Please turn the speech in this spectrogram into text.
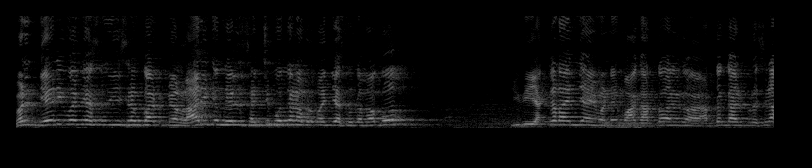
మరి దేనికి పనిచేస్తుంది ఈ శ్రమ్ కార్డు? మేము లారీ కింద వెళ్ళి చచ్చిపోతే అప్పుడు పనిచేస్తుందా మాకు. ఇది ఎక్కడ అన్యాయం అండి? మాకు అర్థం అర్థం కాని ప్రశ్న.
